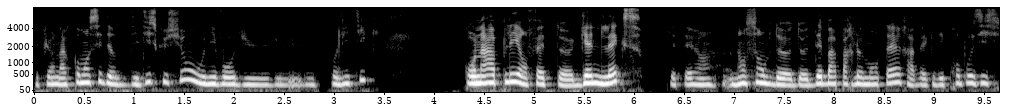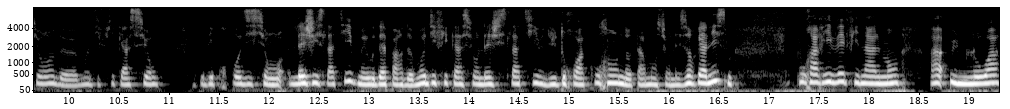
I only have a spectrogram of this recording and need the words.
Et puis, on a commencé des, discussions au niveau du, politique qu'on a appelé en fait Genlex, qui était un, ensemble de, de, débats parlementaires avec des propositions de modification ou des propositions législatives, mais au départ de modifications législatives du droit courant, notamment sur les organismes, pour arriver finalement à une loi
